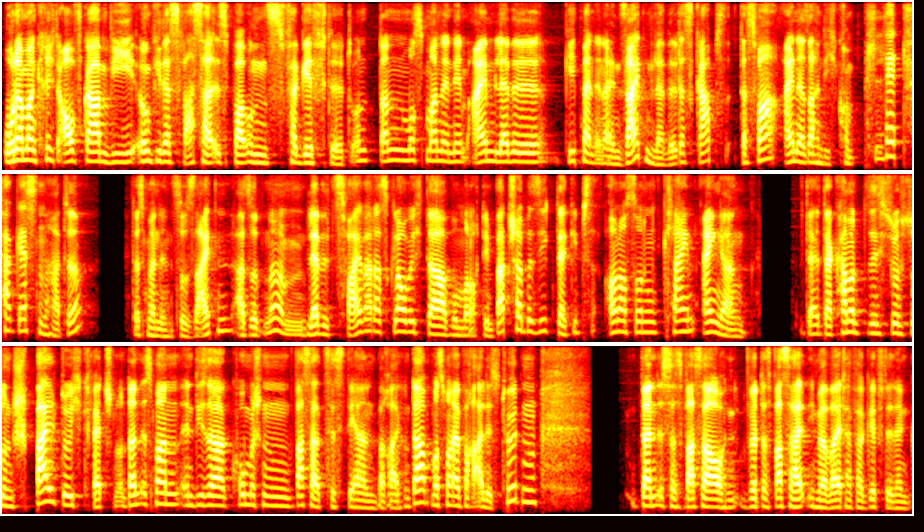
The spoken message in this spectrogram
Oder man kriegt Aufgaben wie irgendwie das Wasser ist bei uns vergiftet und dann muss man in dem einen Level, geht man in ein Seitenlevel. Das gab's, das war eine Sache, die ich komplett vergessen hatte, dass man in so Seiten, also ne, Level 2 war das, glaube ich, da, wo man auch den Butcher besiegt, da gibt es auch noch so einen kleinen Eingang da, da kann man sich durch so einen Spalt durchquetschen und dann ist man in dieser komischen Wasserzisternenbereich. Und da muss man einfach alles töten. dann ist das Wasser auch, wird das Wasser halt nicht mehr weiter vergiftet.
